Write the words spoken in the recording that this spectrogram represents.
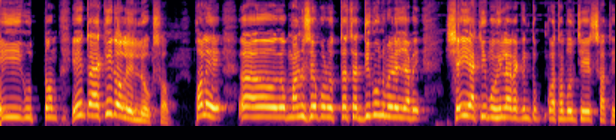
এই উত্তম এই তো একই দলের লোক সব। ফলে মানুষের ওপর অত্যাচার দ্বিগুণ বেড়ে যাবে। সেই একই মহিলারা কিন্তু কথা বলছে এর সাথে।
